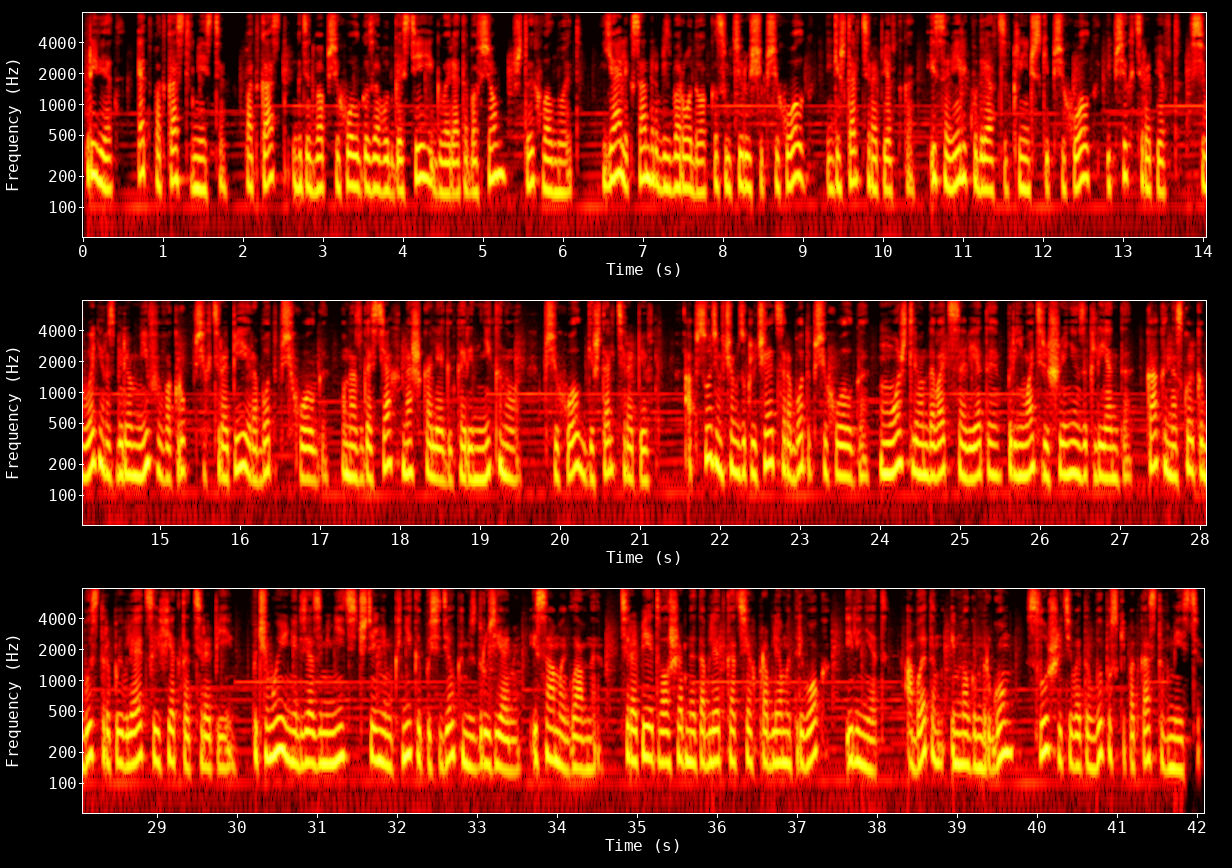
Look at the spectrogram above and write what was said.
Привет, это подкаст «Вместе». Подкаст, где два психолога зовут гостей и говорят обо всем, что их волнует. Я Александра Безбородова, консультирующий психолог и гештальт-терапевтка, и Савелий Кудрявцев, клинический психолог и психотерапевт. Сегодня разберем мифы вокруг психотерапии и работы психолога. У нас в гостях наша коллега Карина Никонова, психолог, гештальт-терапевт. Обсудим, в чем заключается работа психолога. Может ли он давать советы, принимать решения за клиента? Как и насколько быстро появляется эффект от терапии? Почему ее нельзя заменить чтением книг и посиделками с друзьями? И самое главное, терапия – это волшебная таблетка от всех проблем и тревог или нет? Об этом и многом другом слушайте в этом выпуске подкаста «Вместе».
